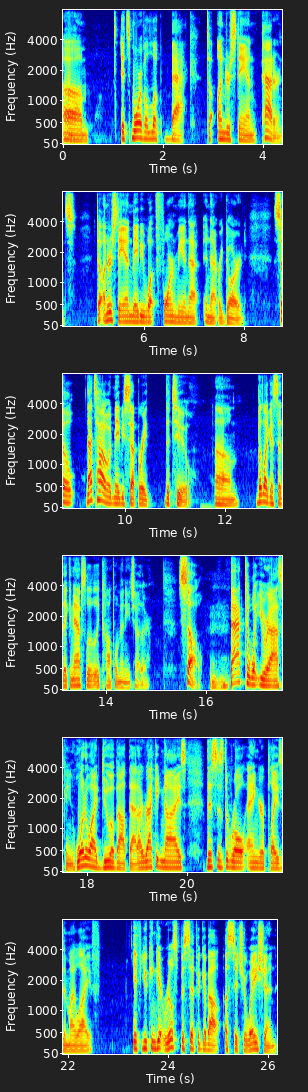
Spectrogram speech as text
Um, it's more of a look back to understand patterns, to understand maybe what formed me in that in that regard. So that's how I would maybe separate the two. Um, but like I said, they can absolutely complement each other. So, mm-hmm. back to what you were asking, what do I do about that? I recognize this is the role anger plays in my life. If you can get real specific about a situation,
